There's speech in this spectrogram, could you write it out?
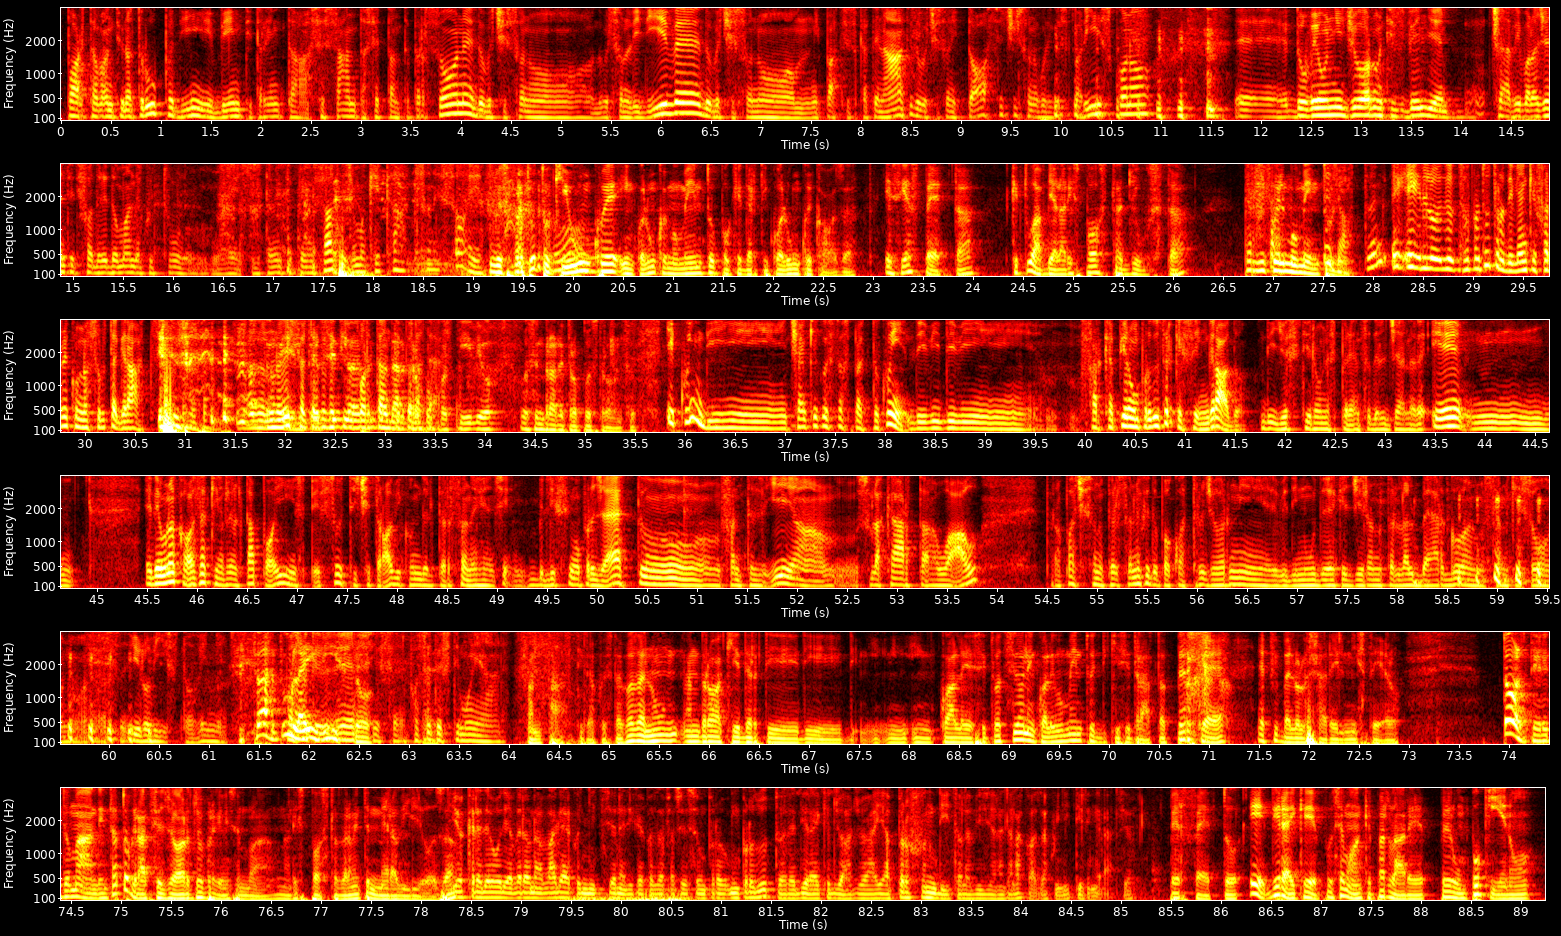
porta avanti una troupe di 20, 30, 60, 70 persone dove ci sono, dove ci sono le dive, dove ci sono mm, i pazzi scatenati, dove ci sono i tossici, ci sono quelli che spariscono, eh, dove ogni giorno ti svegli e cioè arriva la gente e ti fa delle domande a cui tu non hai assolutamente pensato, dici ma che cazzo ne so io? Dove soprattutto oh. chiunque in qualunque momento può chiederti qualunque cosa e si aspetta che tu abbia la risposta giusta Perfetto. in quel momento esatto. lì. E, e lo, soprattutto lo devi anche fare con un'assoluta grazia. non avessi altre cose più importanti per la troppo fastidio o sembrare troppo stronzo. E quindi c'è anche questo aspetto qui, devi, devi far capire a un produttore che sei in grado di gestire un'esperienza del genere. E, mh, mm, ed è una cosa che in realtà poi spesso ti ci trovi con delle persone che sì, bellissimo progetto, fantasia, sulla carta wow, però poi ci sono persone che dopo quattro giorni le vedi nude che girano per l'albergo e non sanno chi sono. Io l'ho visto, quindi... Ah, tu l'hai te- visto? Eh, sì, sì, posso eh, testimoniare. Fantastica questa cosa. Non andrò a chiederti di, di, in, in, quale situazione, in quale momento e di chi si tratta, perché è più bello lasciare il mistero. Tolte le domande, intanto grazie Giorgio perché mi sembra una risposta veramente meravigliosa. Io credevo di avere una vaga cognizione di che cosa facesse un, pro- un produttore, direi che Giorgio hai approfondito la visione della cosa, quindi ti ringrazio. Perfetto, e direi che possiamo anche parlare per un pochino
